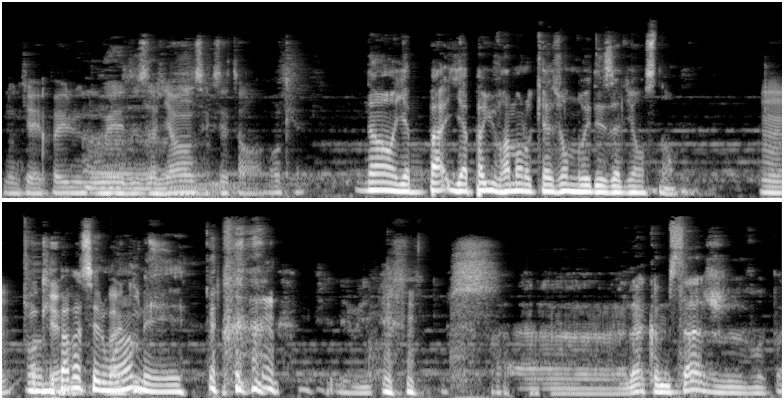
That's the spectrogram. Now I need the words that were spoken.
donc il n'y avait pas eu le noué des Euh, alliances, etc. Ok. Non, il n'y a, pas- il y a pas eu vraiment l'occasion de nouer des alliances, non. Hmm, On n'est pas passé Bah, loin, écoute, mais oui. Euh, là, comme ça, je vois pas,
